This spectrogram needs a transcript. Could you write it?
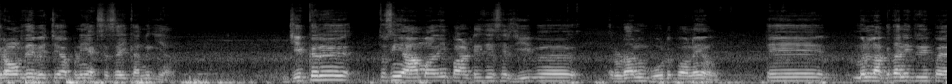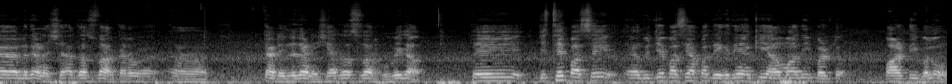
ਗਰਾਊਂਡ ਦੇ ਵਿੱਚ ਆਪਣੀ ਐਕਸਰਸਾਈਜ਼ ਕਰਨਗੀਆਂ? ਜੇਕਰ ਤੁਸੀਂ ਆਮ ਆਦਮੀ ਪਾਰਟੀ ਦੇ ਸਰਜੀਵ ਅਰੋੜਾ ਨੂੰ ਵੋਟ ਪਾਉਨੇ ਹੋ, ਤੇ ਮੈਨੂੰ ਲੱਗਦਾ ਨਹੀਂ ਤੁਸੀਂ ਪ- ਲੁਧਿਆਣਾ ਸ਼ਹਿਰ ਦਾ ਸੁਧਾਰ ਕਰੋ ਤੁਹਾਡੇ ਲੁਧਿਆਣੇ ਸ਼ਹਿਰ ਦਾ ਸੁਧਾਰ ਹੋਵੇਗਾ। ਤੇ ਜਿੱਥੇ ਪਾਸੇ ਦੂਜੇ ਪਾਸੇ ਆਪਾਂ ਦੇਖਦੇ ਹਾਂ ਕਿ ਆਮ ਆਦਮੀ ਪਲਟ- ਪਾਰਟੀ ਵੱਲੋਂ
